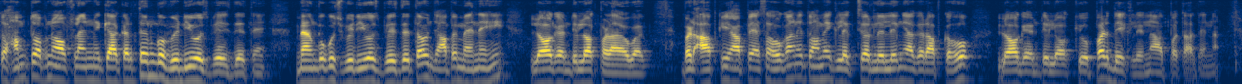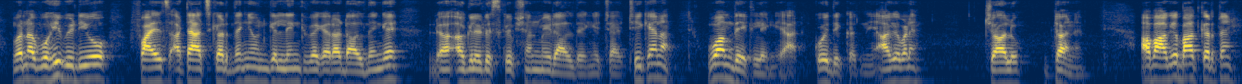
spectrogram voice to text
तो हम तो अपने ऑफलाइन में क्या करते हैं, उनको वीडियोस भेज देते हैं। मैं उनको कुछ वीडियोस भेज देता हूँ, जहाँ पे मैंने ही लॉग एंटी लॉग पढ़ाया हुआ है। बट आपके यहाँ पे ऐसा होगा नहीं तो हम एक लेक्चर ले लेंगे, अगर आप कहो लॉग एंटी लॉग के ऊपर देख लेना, आप बता देना। वरना वही वीडियो फाइल्स अटैच कर देंगे, उनके लिंक वगैरह डाल देंगे अगले डिस्क्रिप्शन में डाल देंगे चाहे, ठीक है ना? वो हम देख लेंगे यार, कोई दिक्कत नहीं। आगे बढ़ें। चलो डन है। अब आगे बात करते हैं।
